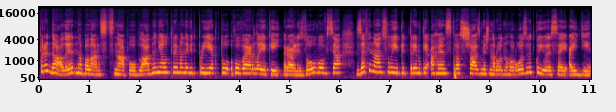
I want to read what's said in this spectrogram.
Передали на баланс ЦНАПу обладнання, отримане від проєкту Говерла, який реалізовувався за фінансової підтримки Агентства США з міжнародного розвитку USAID.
